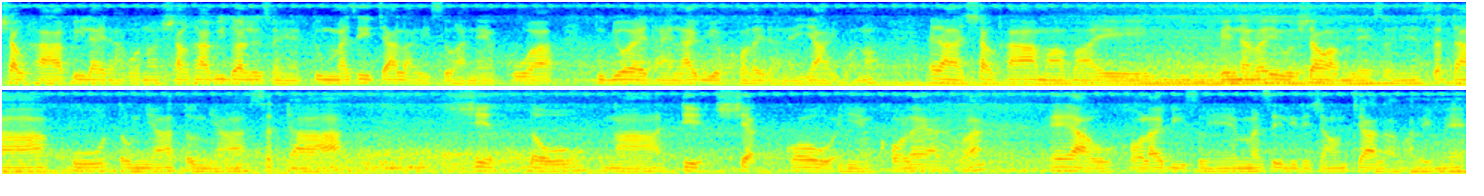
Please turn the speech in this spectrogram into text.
ရှောက်ထားပေးလိုက်တာပေါ့နော်ရှောက်ထားပြီးသွားလို့ဆိုရင်သူ message ကြလာပြီဆိုတာနဲ့ကိုကသူပြောတဲ့အတိုင်းလိုက်ပြီးတော့ခေါ်လိုက်တာနဲ့ရပြီပေါ့နော်အဲ့ဒါရှောက်ထားမှာပါလေဘယ်နံပါတ်တွေကိုရှောက်ရမလဲဆိုရင်စတာ9339စတာ8351ရှက်ကောကိုအရင်ခေါ်လိုက်ရတာပါအဲ့ဒါကိုခေါ်လိုက်ပြီဆိုရင် message လေးတစ်ချောင်းကြလာပါလိမ့်မယ်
